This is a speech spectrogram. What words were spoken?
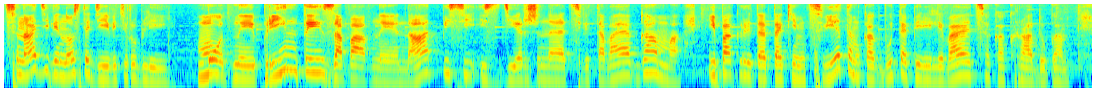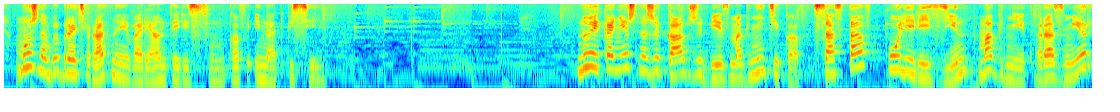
Цена 99 рублей. Модные принты, забавные надписи и сдержанная цветовая гамма. И покрыта таким цветом, как будто переливается как радуга. Можно выбрать разные варианты рисунков и надписей. Ну и, конечно же, как же без магнитиков. Состав полирезин, магнит, размер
